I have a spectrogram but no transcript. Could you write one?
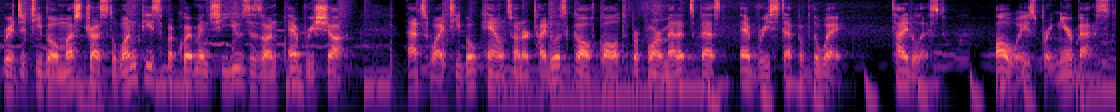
Brigitte Thibault must trust the one piece of equipment she uses on every shot. That's why Tebow counts on her Titleist golf ball to perform at its best every step of the way. Titleist. Always bring your best.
